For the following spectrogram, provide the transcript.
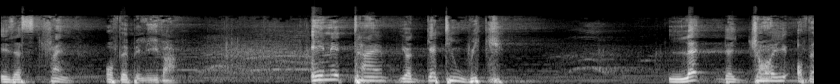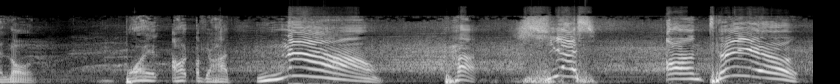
is a strength of the believer. Anytime you're getting weak, let the joy of the Lord boil out of your heart. Now, yes, until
